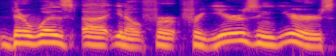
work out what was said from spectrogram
there was, uh, you know, for for years and years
